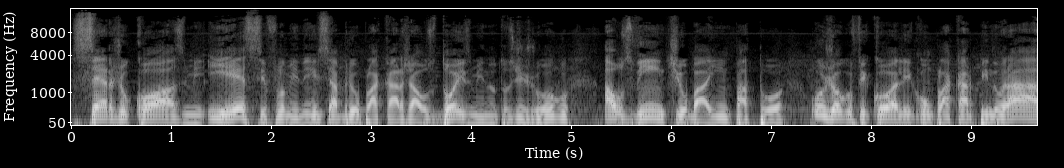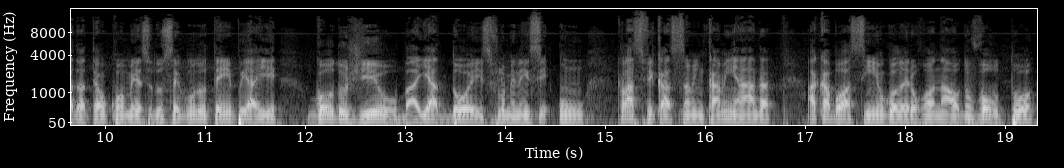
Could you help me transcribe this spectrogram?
Sérgio Cosme. E esse Fluminense abriu o placar já aos dois minutos de jogo. Aos 20 o Bahia empatou. O jogo ficou ali com o placar pendurado até o começo do segundo tempo e aí gol do Gil, Bahia 2, Fluminense 1, classificação encaminhada. Acabou assim, o goleiro Ronaldo voltou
